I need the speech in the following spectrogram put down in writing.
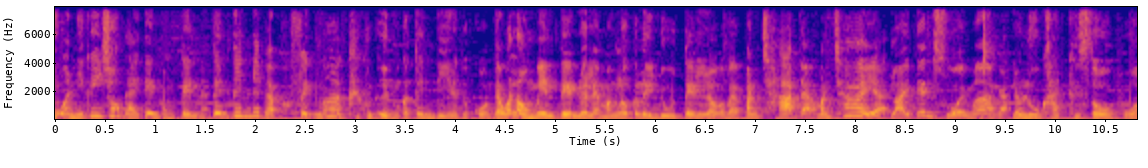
ดูอันนี้ก็ยังชอบลายเต้นของเต้นอะเต้นเต้นได้แบบเพอร์เฟกมากคือคนอื่นมันก็เต้นดีนะทุกคน แต่ว่าเราเมนเต้นด้วยแหละมั้งเราก็เลยดูเต้นแล้วก็แบบมันชัดอะมันใช่อะลายเต้นสวยมากอะแล้วลูคัสคือโซผัว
